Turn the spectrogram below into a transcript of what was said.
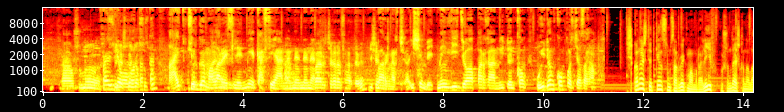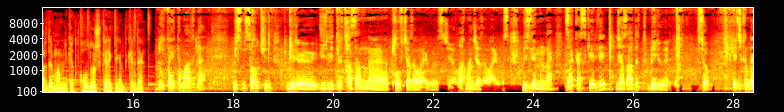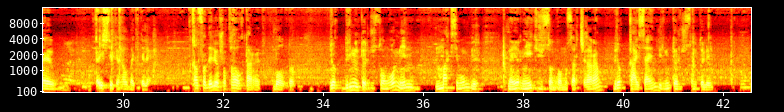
ушуну сүйлөшкөн жоксузбу айтып жүргөм алар силер кафе анан баары чыгарасыңар деп э? Баарыңар чыга ишенбейт. Мен видео алып баргам үйдөн үйдөн компост жасагам. Ишкана иштеткен сумсарбек мамыралиев ушундай ишканаларды мамлекет колдошу керек деген пикирде. Жылытай тамагы да. Биз мисалы үчүн бир э, жүз литр казан э, плов жасабайбыз же лагман жасабайбыз. Бизде мындай заказ келди жасадык берип бердик все эч кандай эчтеке калбайт деле. Калса деле ошо кабыктары болду. Бирок бир миң төрт жүз сомго мен максимум бир наверное эки жүз сомго мусор чыгарам. Бирок ай сайын бир миң төрт жүз сом төлөйм.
